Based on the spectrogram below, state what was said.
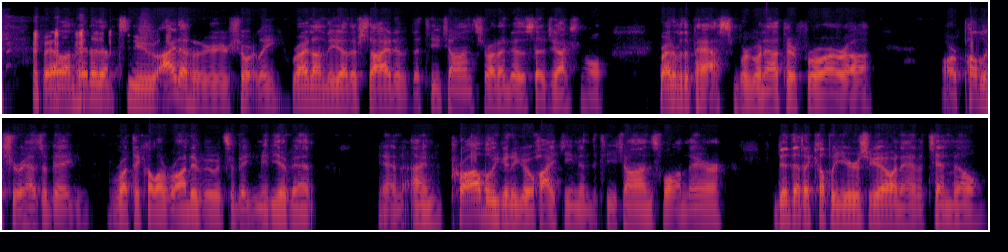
well, I'm headed up to Idaho here shortly, right on the other side of the Tetons, right on the other side of Jackson Hole, right over the pass. We're going out there for our uh, our publisher has a big what they call a rendezvous. It's a big media event and I'm probably going to go hiking in the Tetons while I'm there. Did that a couple years ago, and I had a 10 mil,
